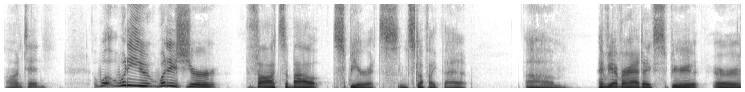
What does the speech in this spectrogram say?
Haunted? What what do you what is your thoughts about spirits and stuff like that? Um have you ever had a spirit or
